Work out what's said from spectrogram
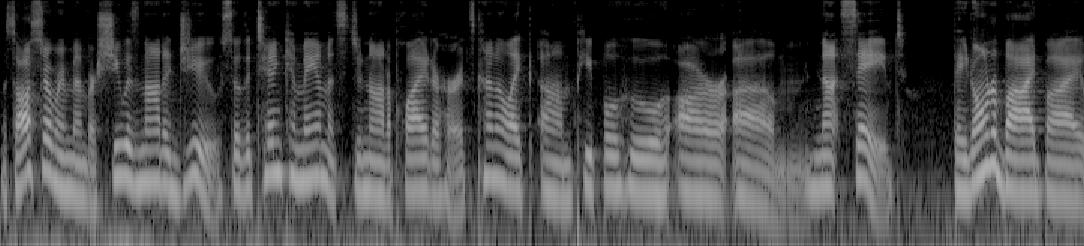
Let's also remember she was not a Jew, so the Ten Commandments do not apply to her. It's kind of like um, people who are um, not saved they don't abide by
